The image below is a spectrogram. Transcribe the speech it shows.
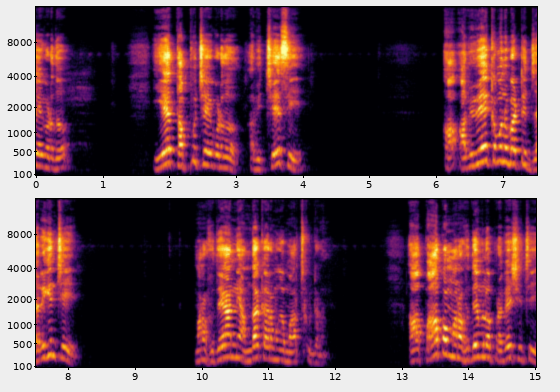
చేయకూడదో ఏ తప్పు చేయకూడదో అవి చేసి ఆ అవివేకమును బట్టి జరిగించి మన హృదయాన్ని అంధకారముగా మార్చుకుంటాను ఆ పాపం మన హృదయంలో ప్రవేశించి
